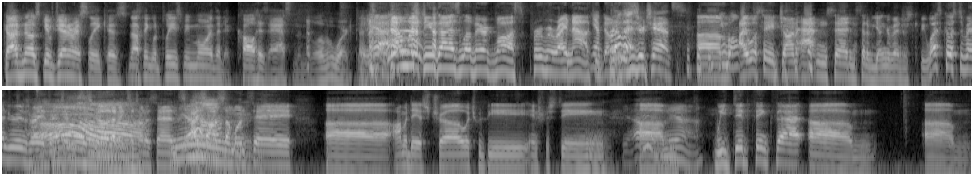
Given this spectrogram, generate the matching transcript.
God knows, give generously, because nothing would please me more than to call his ass in the middle of a workday. Yeah. How much do you guys love Eric Voss? Prove it right now. Keep Yeah, doing prove it. This is your chance. Um, won't. I will say John Atten said instead of Young Avengers, it could be West Coast Avengers, right? They're San Oh. Francisco. That makes a ton of sense. I saw someone say uh, Amadeus Cho, which would be interesting. Yeah. Um, Yeah. We did think that. Um, um,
